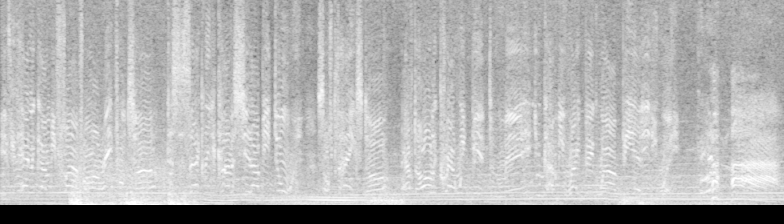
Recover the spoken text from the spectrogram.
If you hadn't got me fired from my repo job, this is exactly the kind of shit I'd be doing. So thanks, dawg. After all the crap we've been through, man, you got me right back where I be at anyway. Ha ha!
